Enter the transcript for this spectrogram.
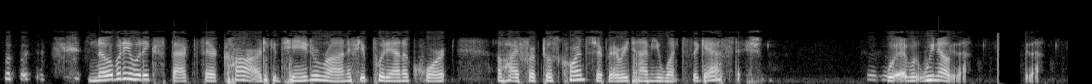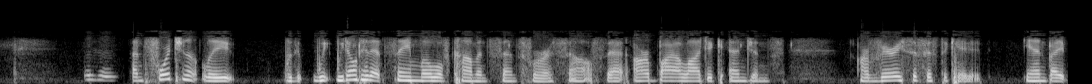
Nobody would expect their car to continue to run if you put in a quart of high fructose corn syrup every time you went to the gas station. Mm-hmm. We, we, know that. that. Mm-hmm. Unfortunately, we, we don't have that same level of common sense for ourselves that our biologic engines are very sophisticated and by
